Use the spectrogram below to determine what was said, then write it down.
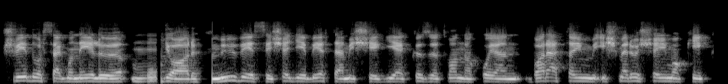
Svédországban élő magyar művész és egyéb értelmiségiek között vannak olyan barátaim, ismerőseim, akik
